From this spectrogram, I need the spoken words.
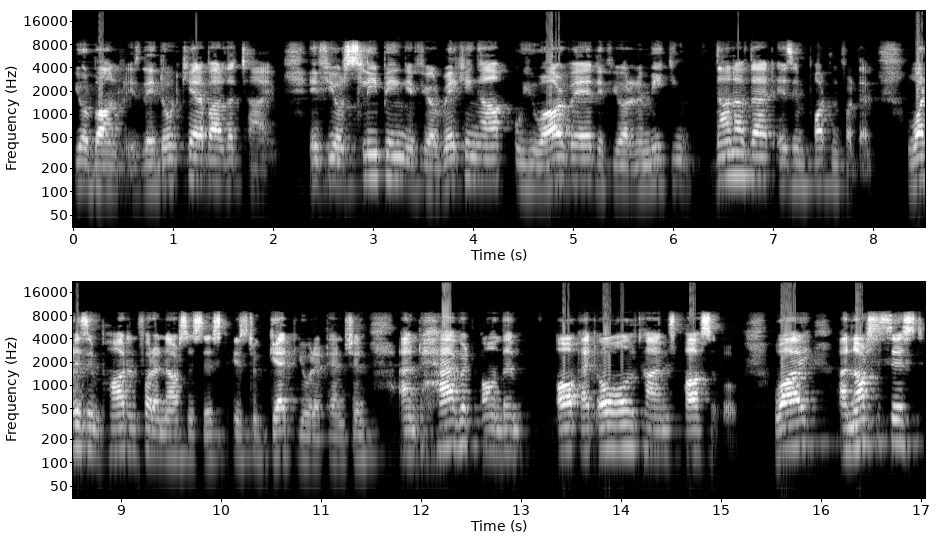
your boundaries. They don't care about the time. If you're sleeping, if you're waking up, who you are with, if you're in a meeting, none of that is important for them. What is important for a narcissist is to get your attention and have it on them at all times possible. Why? A narcissist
